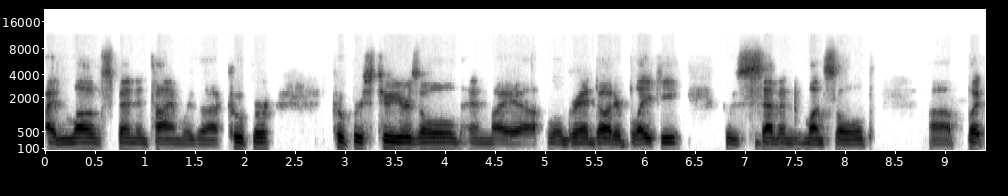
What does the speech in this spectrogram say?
I love spending time with uh, Cooper. Cooper's two years old, and my uh, little granddaughter Blakey, who's seven months old. Uh, but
